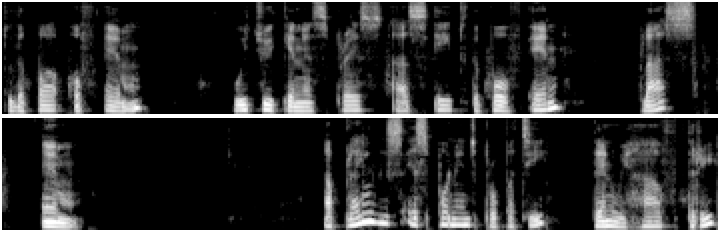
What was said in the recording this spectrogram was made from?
to the power of m, which we can express as a to the power of n plus m. Applying this exponent property, then we have 3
